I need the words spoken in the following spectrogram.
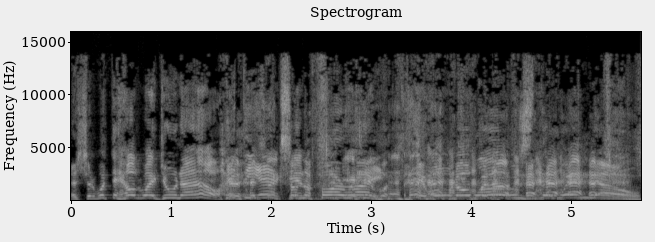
and said, "What the hell do I do now?" Hit the X on the far right. It, won't- it won't open up. The window.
